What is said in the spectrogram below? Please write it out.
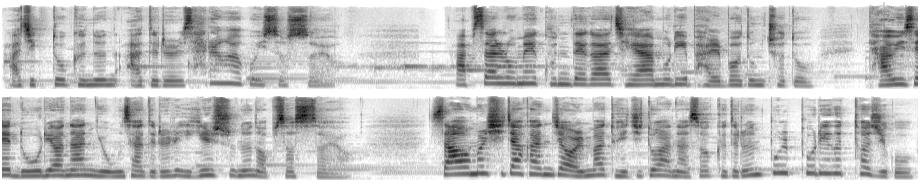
아직도 그는 아들을 사랑하고 있었어요. 압살롬의 군대가 제 아무리 발버둥쳐도 다윗의 노련한 용사들을 이길 수는 없었어요. 싸움을 시작한 지 얼마 되지도 않아서 그들은 뿔뿔이 흩어지고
